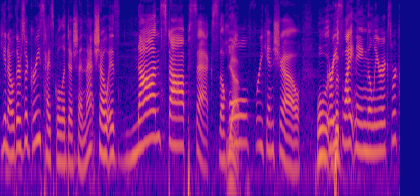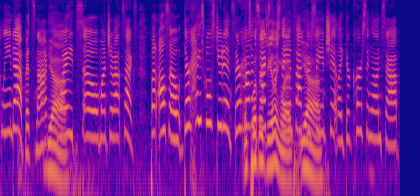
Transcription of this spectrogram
you know, there's a Grease High School edition. That show is nonstop sex. The Yeah. whole freaking show. Well, Grease but- Lightning, the lyrics were cleaned up. It's not Yeah. quite so much about sex. But also, they're high school students. They're having what they're sex. They're dealing saying with. fuck. Yeah. They're saying shit. Like, they're cursing on stop.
